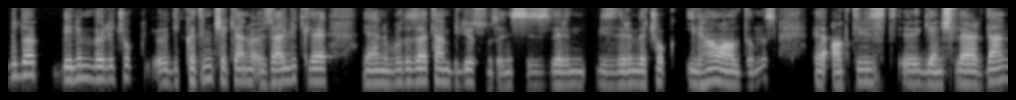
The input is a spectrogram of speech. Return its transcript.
bu da benim böyle çok e, dikkatimi çeken ve özellikle yani burada zaten biliyorsunuz hani sizlerin bizlerin de çok ilham aldığımız e, aktivist e, gençlerden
